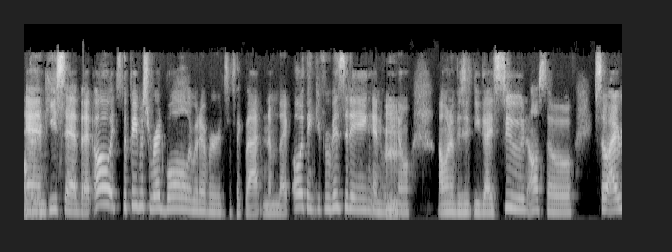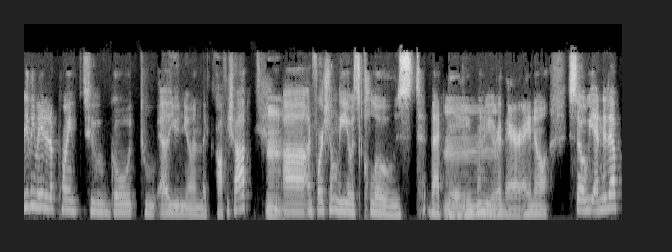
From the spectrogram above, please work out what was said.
Okay. and he said that oh, it's the famous Red Wall or whatever and stuff like that. And I'm like, oh, thank you for visiting, and you Mm. know, I want to visit you guys soon also. So I really made it a point to go to El Union, like coffee shop. Mm. Uh, unfortunately, it was closed that day when we Mm. were there. I know. So we ended up,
